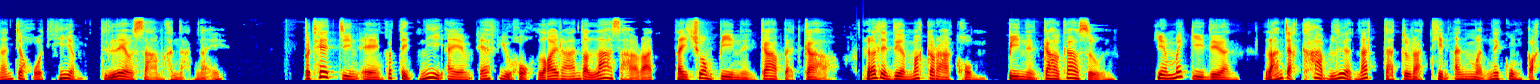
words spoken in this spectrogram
นั้นจะโหดเหี้ยมหรือเลวทรามขนาดไหน ประเทศจีนเองก็ติดหนี้ IMF อยู่ 600 ล้านดอลลาร์สหรัฐในช่วงปี 1989 และในเดือนมกราคมปี 1990 เพียงไม่กี่เดือนหลังจากคราบเลือด ณ จัตุรัสเทียนอันเหมินในกรุงปัก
